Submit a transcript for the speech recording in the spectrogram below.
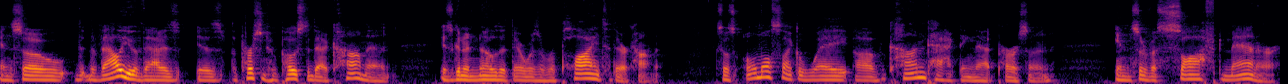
And so the, value of that is, is the person who posted that comment is going to know that there was a reply to their comment. So it's almost like a way of contacting that person in sort of a soft manner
